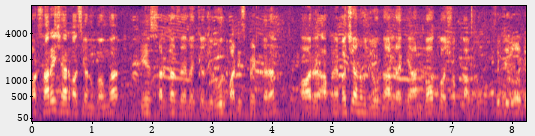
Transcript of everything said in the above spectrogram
ਔਰ ਸਾਰੇ ਸ਼ਹਿਰ ਵਾਸੀਆਂ ਨੂੰ ਕਹੂੰਗਾ ਕਿ ਇਸ ਸਰਕਸ ਦੇ ਵਿੱਚ ਜ਼ਰੂਰ ਪਾਰਟਿਸਿਪੇਟ ਕਰਨ। ਔਰ ਆਪਣੇ ਬੱਚਿਆਂ ਨੂੰ ਵੀ ਜ਼ਰੂਰ ਨਾਲ ਲੈ ਕੇ ਆਉਣ। ਬਹੁਤ ਬਹੁਤ ਸ਼ੁਭਕਾਮਨਾਵਾਂ। ਸਰ ਜਦੋਂ ਅੱਜ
